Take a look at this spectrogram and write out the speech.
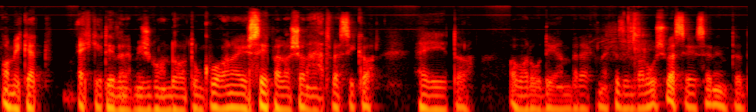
amiket egy-két éve nem is gondoltunk volna, és szépen lassan átveszik a helyét a, a valódi embereknek. Ez egy valós veszély szerinted?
